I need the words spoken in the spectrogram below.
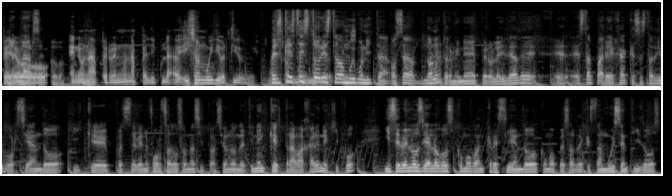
Pero en una, pero en una película. Y son muy divertidos, güey. ¿no? Pero es que esta muy, historia estaba muy bonita. O sea, no lo terminé, pero la idea de eh, esta pareja que se está divorciando y que pues se ven forzados a una situación donde tienen que trabajar en equipo y se ven los diálogos cómo van creciendo, cómo a pesar de que están muy sentidos.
